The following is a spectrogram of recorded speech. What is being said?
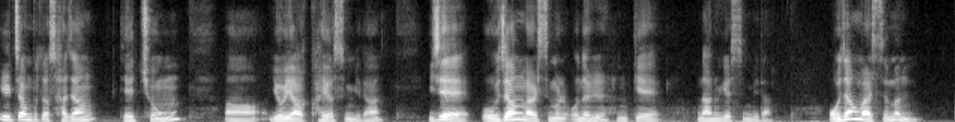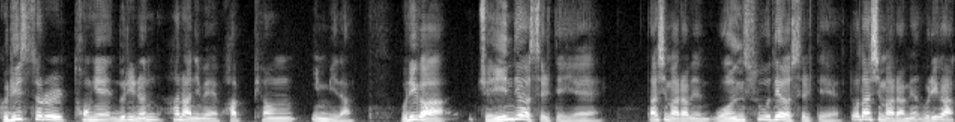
1장부터 4장 대충 어, 요약하였습니다. 이제 5장 말씀을 오늘 함께 나누겠습니다. 5장 말씀은 그리스도를 통해 누리는 하나님의 화평입니다. 우리가 죄인 되었을 때에 다시 말하면 원수 되었을 때에 또 다시 말하면 우리가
